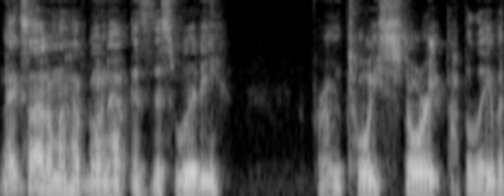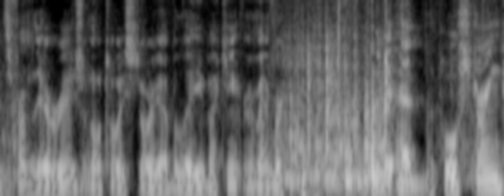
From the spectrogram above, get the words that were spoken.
Next item I have going out is this Woody from Toy Story. I believe it's from the original Toy Story, I believe. I can't remember. But it had the pull string.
